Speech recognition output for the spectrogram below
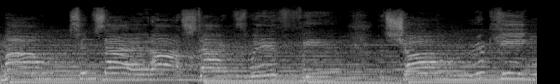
Mountains that are stacked with fear. But you're a king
